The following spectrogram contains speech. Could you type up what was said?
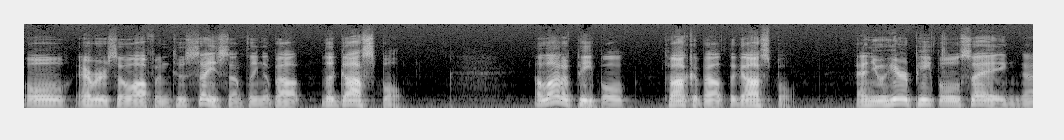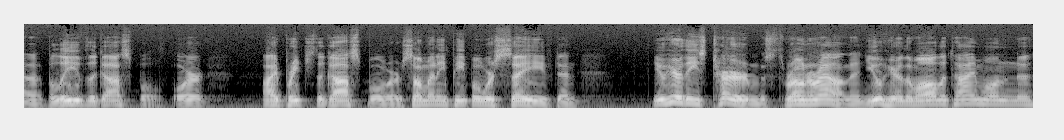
oh, ever so often, to say something about the gospel. A lot of people talk about the gospel, and you hear people saying, uh, believe the gospel, or I preach the gospel, or so many people were saved, and you hear these terms thrown around, and you hear them all the time on uh,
